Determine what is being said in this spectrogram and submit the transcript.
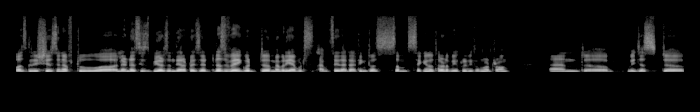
was gracious enough to uh, lend us his beers, and thereafter I said it was a very good uh, memory. I would I would say that I think it was some second or third of April, if I'm not wrong, and uh, we just uh,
